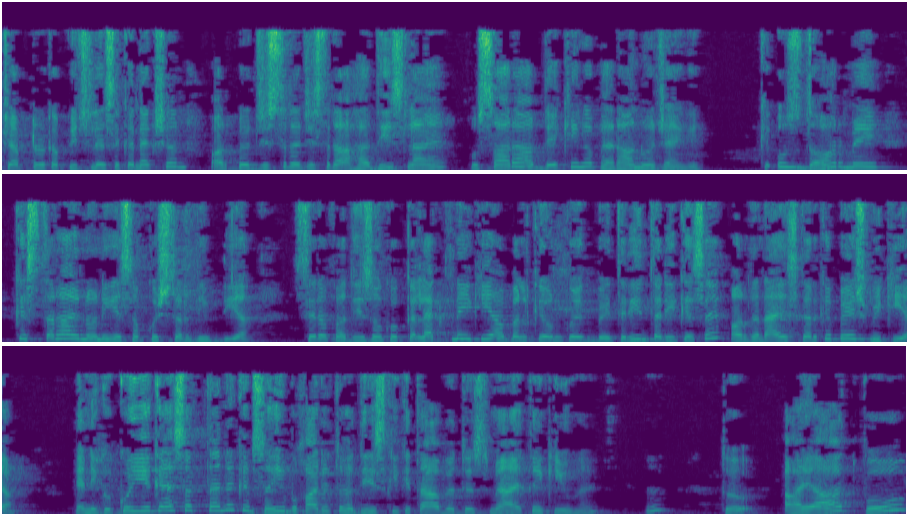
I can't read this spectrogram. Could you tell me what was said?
چیپٹر کا پچھلے سے کنیکشن اور پھر جس طرح جس طرح احادیث لائے، وہ سارا آپ دیکھیں گے حیران ہو جائیں گے کہ اس دور میں کس طرح انہوں نے یہ سب کچھ ترتیب دیا۔ صرف حدیثوں کو کلیکٹ نہیں کیا، بلکہ ان کو ایک بہترین طریقے سے آرگنائز کر کے پیش بھی کیا۔ یعنی کہ کوئی یہ کہہ سکتا ہے نا کہ صحیح بخاری تو حدیث کی کتاب ہے تو اس میں آیتیں کیوں ہیں؟ ہاں؟ تو آیات وہ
